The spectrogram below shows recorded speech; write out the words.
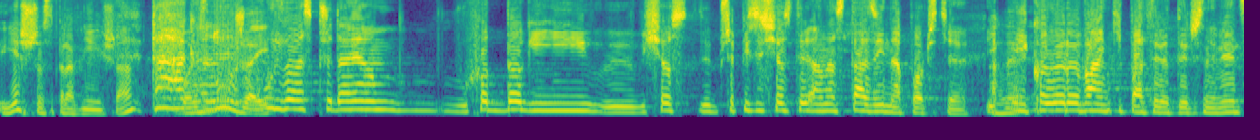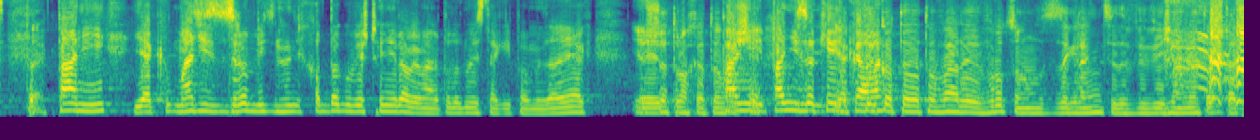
jeszcze sprawniejsza, bo jest dłużej. Tak, kurwa sprzedają hot dogi, y, siostry, przepisy siostry Anastazji na poczcie i, Ale- Tak. i kolorowanki patriotyczne, więc pani, jak macie zrobić, no hot dogów jeszcze nie robią, ale podobno jest taki pomysł, ale jak Jeszcze y, trochę. To pani, właśnie, pani z okienka, Jak tylko te towary wrócą z zagranicy wywiezione, to wtedy...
